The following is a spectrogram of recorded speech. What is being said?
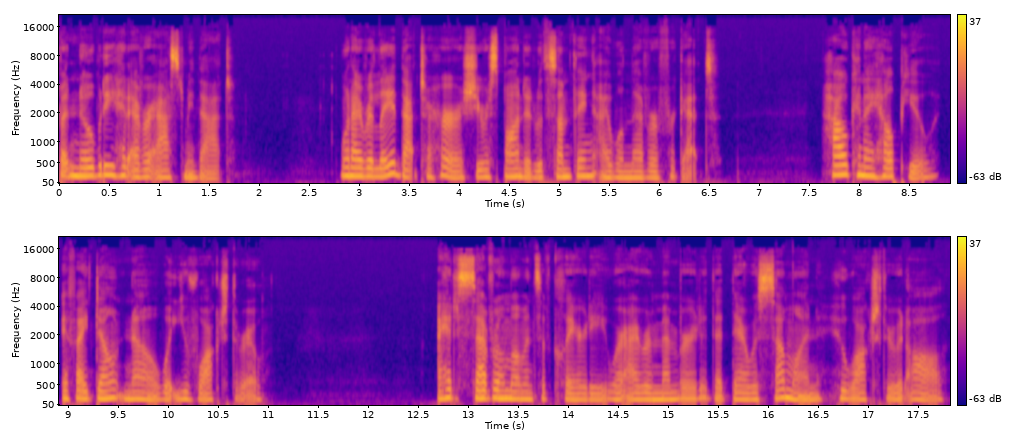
but nobody had ever asked me that. When I relayed that to her, she responded with something I will never forget. How can I help you if I don't know what you've walked through? I had several moments of clarity where I remembered that there was someone who walked through it all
